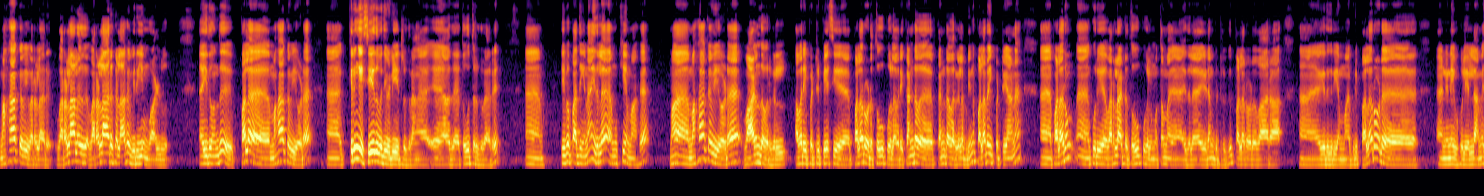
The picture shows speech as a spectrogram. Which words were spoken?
மகாகவி வரலாறு வரலாறு வரலாறுகளாக விரியும் வாழ்வு இது வந்து பல மகாகவியோட கிருங்கை சேதுபதி வெளியிட்டிருக்கிறாங்க அதை தொகுத்திருக்கிறாரு. இப்போ பார்த்தீங்கன்னா இதில் முக்கியமாக ம மகாகவியோட வாழ்ந்தவர்கள் அவரை பற்றி பேசிய பலரோட தொகுப்புகள் அவரை கண்ட கண்டவர்கள் அப்படின்னு பலரை பற்றியான பலரும் கூறிய வரலாற்று தொகுப்புகள் மொத்தமாக இதில் இடம்பெற்றிருக்கு. பலரோட வாரா எதுகிரியம்மா எதுகிரி அம்மா இப்படி பலரோட நினைவுகள் எல்லாமே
